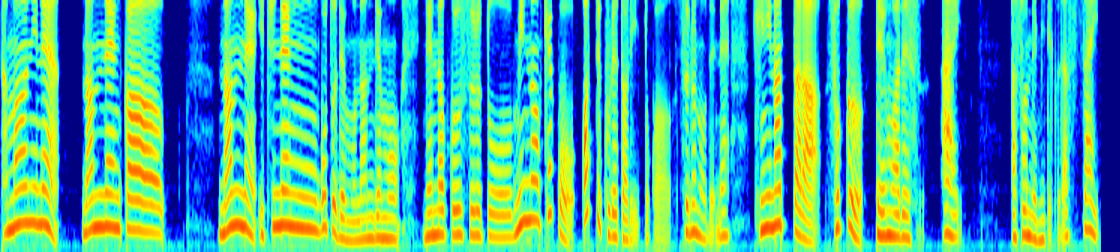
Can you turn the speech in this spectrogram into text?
たまにね何年か何年1年ごとでも何でも連絡するとみんな結構会ってくれたりとかするのでね。気になったら即電話です。はい。遊んでみてください。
